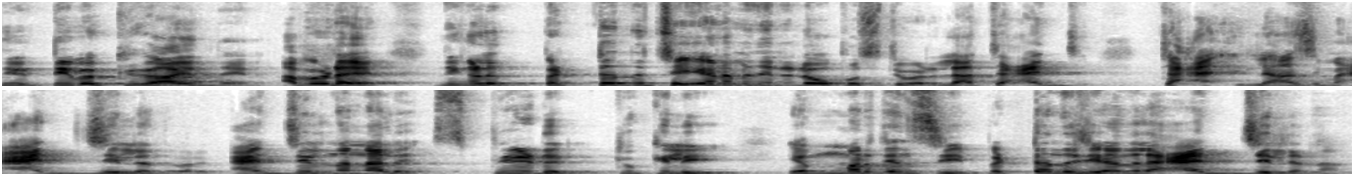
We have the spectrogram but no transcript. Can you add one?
നീട്ടിവെക്കുക എന്നതിന്. അപ്പോൾ ഇവിടെ നിങ്ങൾ പെട്ടെന്ന് ചെയ്യണമെന്നതിന്റെ ഓപ്പോസിറ്റ് വേണം ലാ അജ് ലാസിമ അജിൽ എന്ന് പറയും. അജിൽ എന്ന് പറഞ്ഞാൽ സ്പീഡ് ക്വിക്കിലി എമർജൻസി പെട്ടെന്ന് ചെയ്യാന്നില്ല അജിൽ എന്നാണ്.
